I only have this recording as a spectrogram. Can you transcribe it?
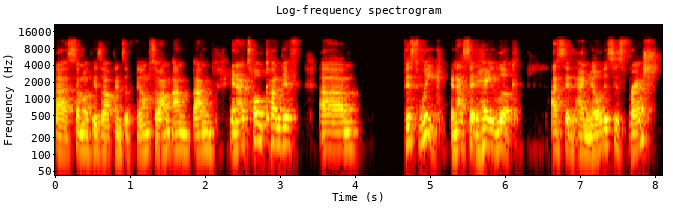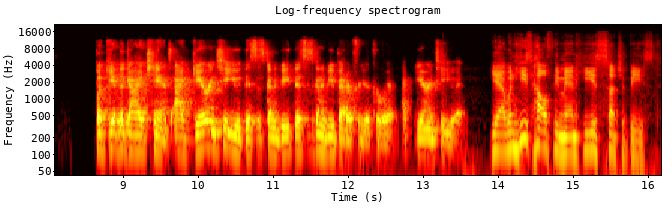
uh, some of his offensive film. So I'm I'm I'm and I told Cundiff um, this week. And I said, hey, look, I said, I know this is fresh, but give the guy a chance. I guarantee you this is going to be this is going to be better for your career. I guarantee you it. Yeah, when he's healthy, man, he is such a beast.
